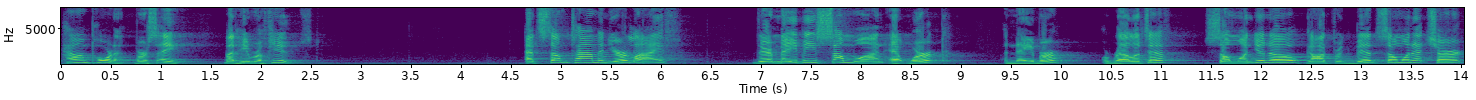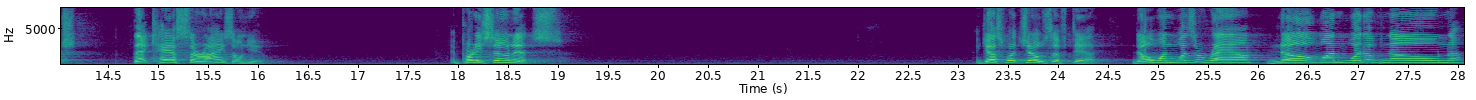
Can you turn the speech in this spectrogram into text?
how important, verse 8, but he refused. At some time in your life, there may be someone at work, a neighbor, a relative, someone you know, God forbid, someone at church that casts their eyes on you. And pretty soon it's And guess what Joseph did? No one was around, no one would have known.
